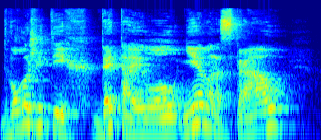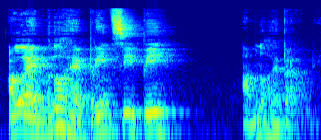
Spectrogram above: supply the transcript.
dôležitých detajlov, nielen správ, ale aj mnohé princípy a mnohé pravdy.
